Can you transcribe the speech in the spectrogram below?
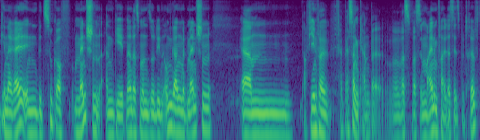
generell in Bezug auf Menschen angeht, ne? dass man so den Umgang mit Menschen ähm, auf jeden Fall verbessern kann, was, was in meinem Fall das jetzt betrifft,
